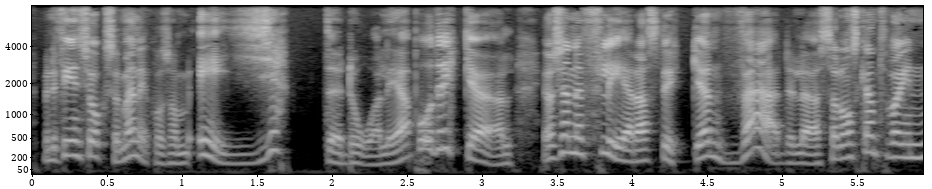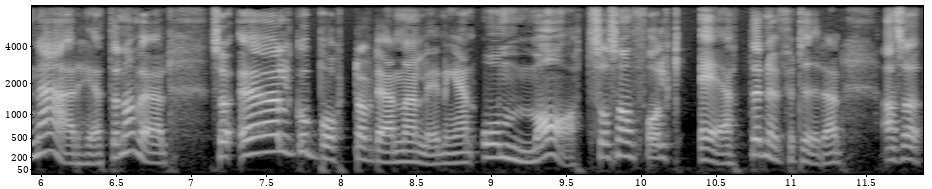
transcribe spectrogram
men det finns ju också människor som är jättedåliga på att dricka öl. Jag känner flera stycken värdelösa, de ska inte vara i närheten av öl. Så öl går bort av den anledningen och mat, så som folk äter nu för tiden. Alltså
